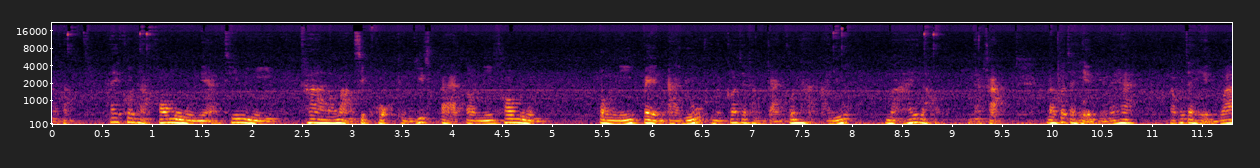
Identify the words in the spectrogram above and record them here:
นะครับ ให้ค้นหาข้อมูลเนี่ยที่มีค่าระหว่าง 16 ถึง 28 ตอนนี้ข้อมูล ตรงนี้เป็นอายุมันก็จะทำการค้นหาอายุมาให้เรานะครับเราก็จะเห็นเห็นไหมฮะเราก็จะเห็นว่า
